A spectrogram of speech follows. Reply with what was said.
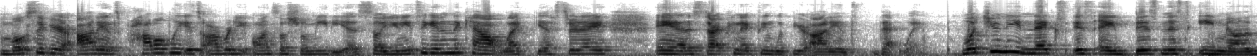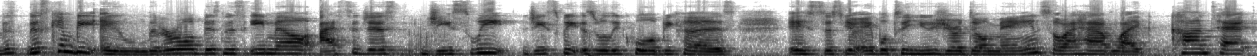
most of your audience probably is already on social media. So you need to get an account like yesterday and start connecting with your audience that way what you need next is a business email. This, this can be a literal business email. I suggest g suite. G suite is really cool because it's just you're able to use your domain. So i have like contact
